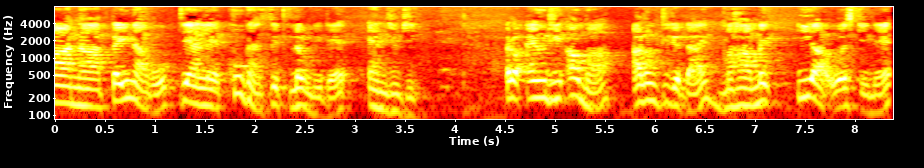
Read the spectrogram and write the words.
အာဏာသိမ်းတာကိုပြန်လဲခုခံစစ်လုပ်နေတဲ့ NUG အဲ့တော့ NUG အောက်မှာအားလုံးတည်တဲ့အတိုင်းမဟာမိတ် EROSK နဲ့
